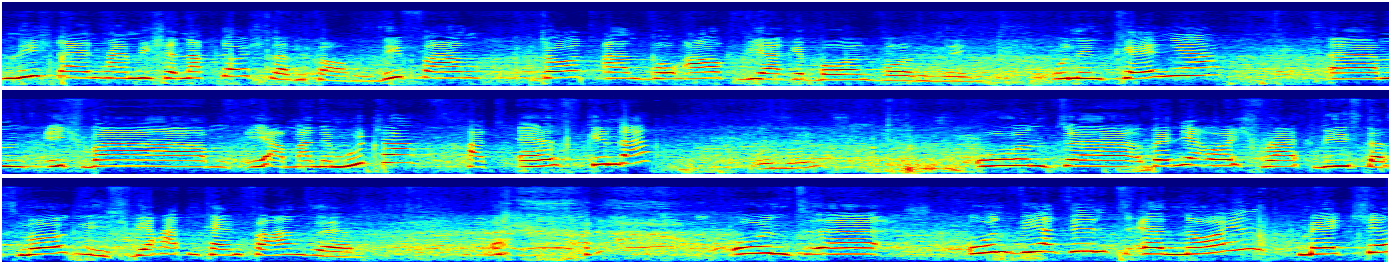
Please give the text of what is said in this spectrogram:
Nicht-Einheimische nach Deutschland kommen. Die fangen dort an, wo auch wir geboren worden sind. Und in Kenia, ähm, ich war, ja, meine Mutter hat elf Kinder. Mhm. Und äh, wenn ihr euch fragt, wie ist das möglich? Wir hatten kein Fernseher. und, äh, und wir sind äh, neun Mädchen,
